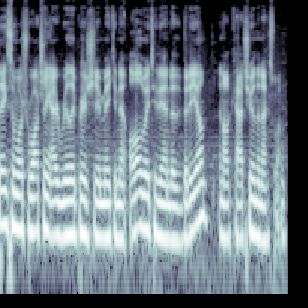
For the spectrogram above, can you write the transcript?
Thanks so much for watching. I really appreciate you making it all the way to the end of the video, and I'll catch you in the next one.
